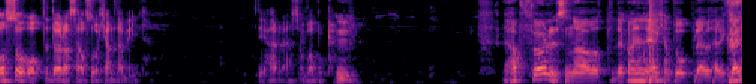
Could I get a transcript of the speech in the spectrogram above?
Og så åpner døra seg, og så kommer de inn. De her eh, som var borte. mm. Jeg har følelsen av at det kan hende jeg kommer til å oppleve det her i kveld.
